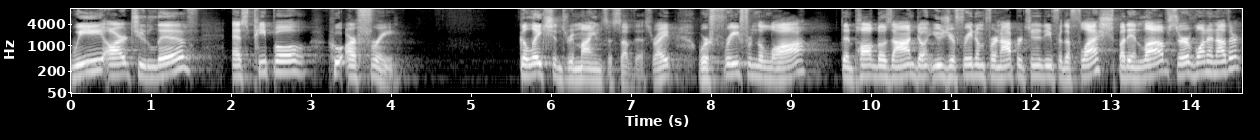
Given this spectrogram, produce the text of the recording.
We are to live as people who are free. Galatians reminds us of this, right? We're free from the law. Then Paul goes on, don't use your freedom for an opportunity for the flesh, but in love serve one another.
